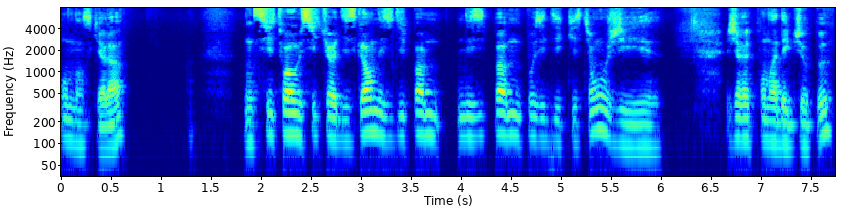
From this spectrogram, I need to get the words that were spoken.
dans ce cas-là. Donc, si toi aussi tu as Discord, n'hésite pas, pas à me poser des questions. J'y, j'y répondrai dès que je peux.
